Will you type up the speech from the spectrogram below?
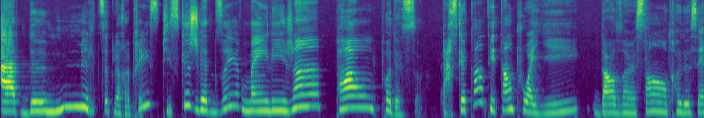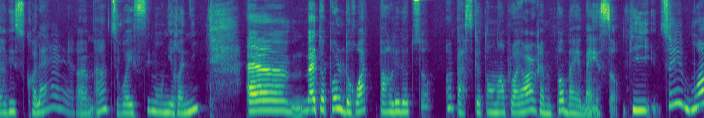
à de multiples reprises. Puis ce que je vais te dire, ben, les gens parlent pas de ça. Parce que quand tu es employé dans un centre de service scolaire, hein, tu vois ici mon ironie, euh, ben, tu n'as pas le droit de parler de ça. Hein, parce que ton employeur aime pas bien ben ça. Puis, tu sais, moi,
